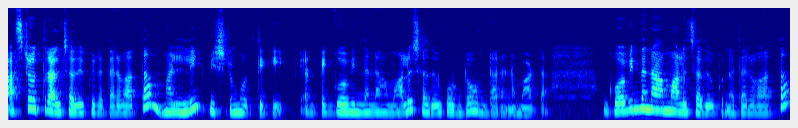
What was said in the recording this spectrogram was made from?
అష్టోత్తరాలు చదువుకున్న తర్వాత మళ్ళీ విష్ణుమూర్తికి అంటే గోవిందనామాలు చదువుకుంటూ ఉంటానన్నమాట గోవిందనామాలు చదువుకున్న తర్వాత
